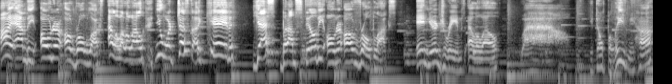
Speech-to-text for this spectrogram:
I am the owner of Roblox. LOLOL, you are just a kid. Yes, but I'm still the owner of Roblox. In your dreams, LOL. Wow. You don't believe me, huh?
